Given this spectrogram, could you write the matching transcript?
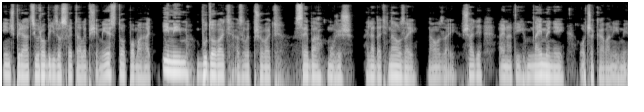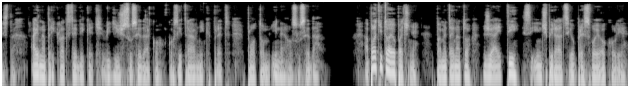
Inšpiráciu robiť zo sveta lepšie miesto, pomáhať iným, budovať a zlepšovať seba môžeš hľadať naozaj naozaj všade, aj na tých najmenej očakávaných miestach. Aj napríklad vtedy, keď vidíš suseda ako kosí trávnik pred plotom iného suseda. A platí to aj opačne. Pamätaj na to, že aj ty si inšpiráciou pre svoje okolie.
